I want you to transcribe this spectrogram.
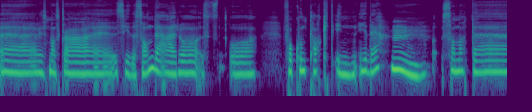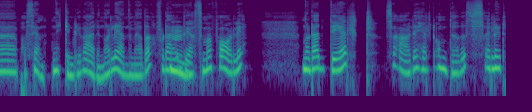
Eh, hvis man skal eh, si det sånn, det er å, å få kontakt inn i det. Mm. Sånn at eh, pasienten ikke blir værende alene med det. For det er jo mm. det som er farlig. Når det er delt, så er det helt annerledes. Eller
